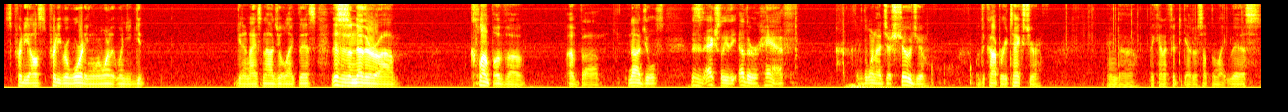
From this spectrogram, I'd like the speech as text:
it's pretty also pretty rewarding when when you get get a nice nodule like this. This is another uh, clump of uh, of uh, nodules. This is actually the other half of the one I just showed you with the coppery texture. And uh, they kind of fit together something like this.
